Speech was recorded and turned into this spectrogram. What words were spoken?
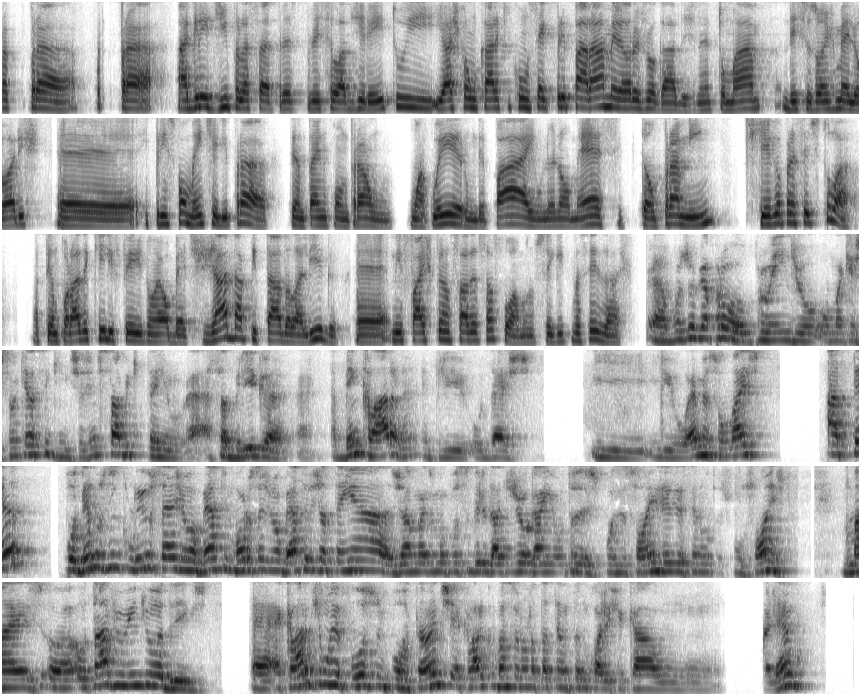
agredir pela essa, por esse lado direito e, e, acho que é um cara que consegue preparar melhor as jogadas, né? tomar decisões melhores é, e principalmente ali para tentar encontrar um, um Agüero, um Depay, um Lionel Messi. Então, para mim, chega para ser titular a temporada que ele fez no Real Betis, já adaptado à La Liga, é, me faz pensar dessa forma. Não sei o que, que vocês acham. É, eu vou jogar pro, pro Índio uma questão que é a seguinte: a gente sabe que tem essa briga é, é bem clara né, entre o Dest e, e o Emerson, mas até podemos incluir o Sérgio Roberto, embora o Sérgio Roberto ele já tenha já mais uma possibilidade de jogar em outras posições, exercendo outras funções. Mas uh, Otávio Índio Rodrigues é, é, claro que um reforço importante, é claro que o Barcelona está tentando qualificar um, um, elenco,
